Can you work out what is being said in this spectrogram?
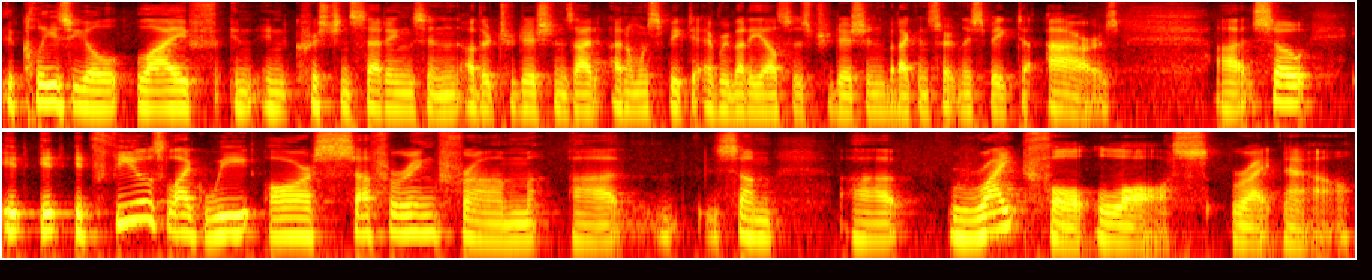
ecclesial life in, in Christian settings and other traditions. I, I don't want to speak to everybody else's tradition, but I can certainly speak to ours. Uh, so it, it, it feels like we are suffering from uh, some uh, rightful loss right now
